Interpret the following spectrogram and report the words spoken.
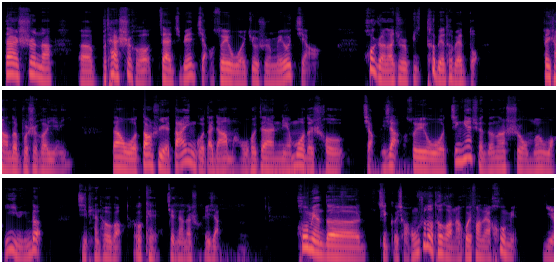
但是呢，呃，不太适合在这边讲，所以我就是没有讲，或者呢就是比特别特别短，非常的不适合演绎。但我当时也答应过大家嘛，我会在年末的时候讲一下，所以我今天选择呢是我们网易云的几篇投稿，OK，简单的说一下。后面的这个小红书的投稿呢，会放在后面，也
